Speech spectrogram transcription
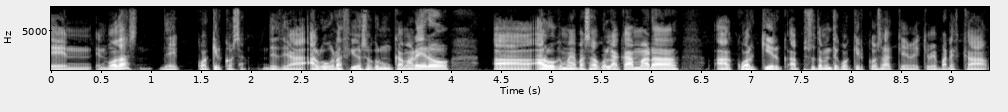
en, bodas, de cualquier cosa, desde algo gracioso con un camarero, a algo que me haya pasado con la cámara, a cualquier, absolutamente cualquier cosa que me, que me parezca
